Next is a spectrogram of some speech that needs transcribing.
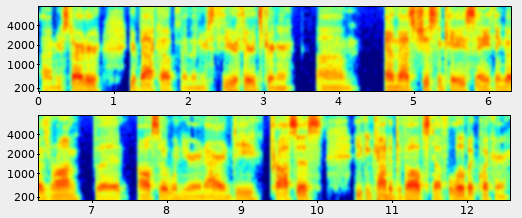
um, your starter your backup and then your, your third stringer. Um, and that's just in case anything goes wrong. But also when you're in r&d process you can kind of develop stuff a little bit quicker.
